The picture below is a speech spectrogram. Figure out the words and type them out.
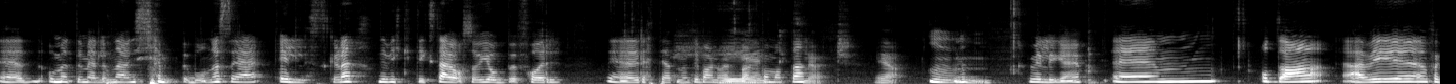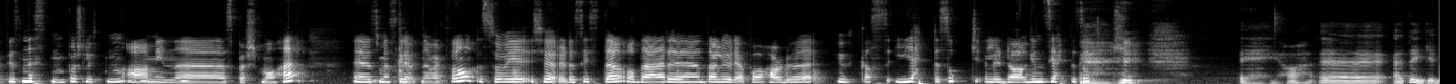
eh, å møte medlemmene er jo en kjempebonus, og jeg elsker det. Det viktigste er jo også å jobbe for eh, rettighetene til barnevernsbarn, på en måte. klart. Ja. Mm. Mm. Veldig gøy. Em, Og da er vi faktisk nesten på slutten av mine spørsmål her. Eh, Som jeg har skrevet ned, i hvert fall. Så vi kjører det siste. Og der, eh, da lurer jeg på Har du ukas hjertesukk? Eller dagens hjertesukk? Eh, ja, jeg tenker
